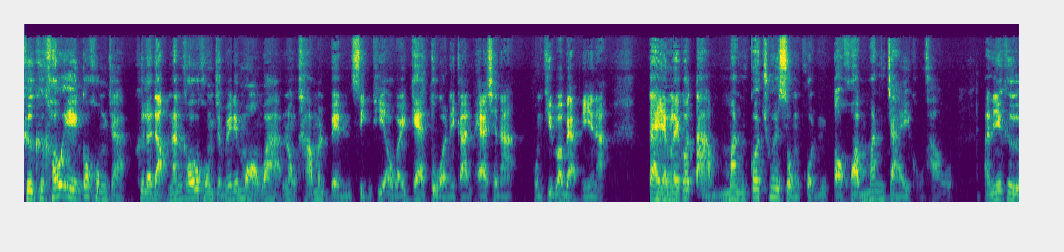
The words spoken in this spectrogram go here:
คือคือเขาเองก็คงจะคือระดับนั้นเขาก็คงจะไม่ได้มองว่ารองเท้ามันเป็นสิ่งที่เอาไว้แก้ตัวในการแพ้ชนะ ผมคิดว่าแบบนี้นะแต่อย่างไรก็ตามมันก็ช่วยส่งผลต่อความมั่นใจของเขา อันนี้คือ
